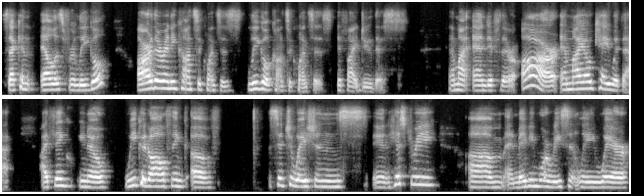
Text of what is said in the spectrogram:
Second L is for legal. Are there any consequences, legal consequences, if I do this? Am I, and if there are, am I okay with that? I think, you know, we could all think of situations in history um, and maybe more recently where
